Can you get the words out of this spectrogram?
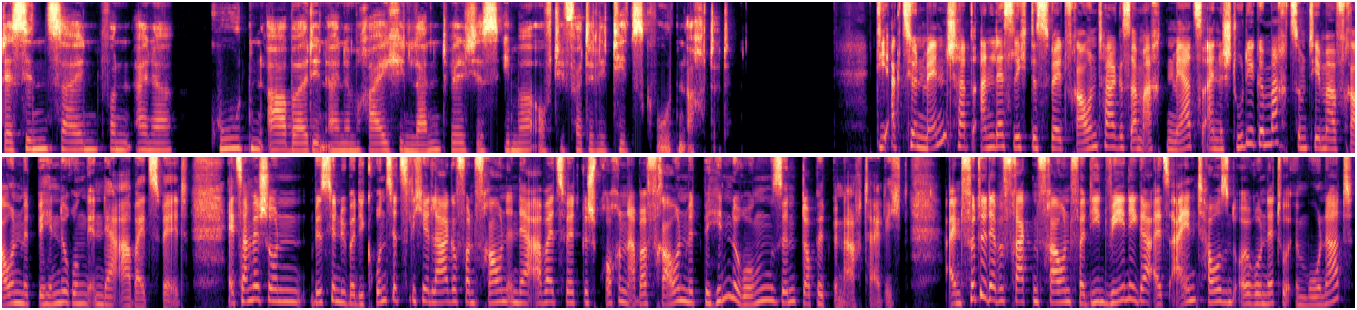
der Sinn sein von einer guten Arbeit in einem reichen Land, welches immer auf die Fertilitätsquoten achtet. Die Aktion Mensch hat anlässlich des Weltfrauentages am 8. März eine Studie gemacht zum Thema Frauen mit Behinderungen in der Arbeitswelt. Jetzt haben wir schon ein bisschen über die grundsätzliche Lage von Frauen in der Arbeitswelt gesprochen, aber Frauen mit Behinderungen sind doppelt benachteiligt. Ein Viertel der befragten Frauen verdient weniger als 1000 Euro netto im Monat.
